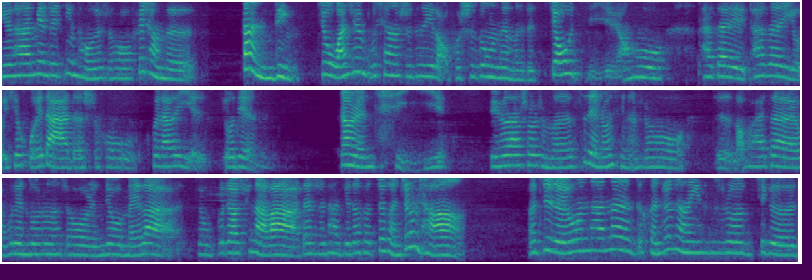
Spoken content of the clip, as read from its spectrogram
因为他面对镜头的时候非常的。淡定，就完全不像是自己老婆失踪那么的焦急。然后他在他在有一些回答的时候，回答的也有点让人起疑。比如说他说什么四点钟醒的时候，这老婆还在；五点多钟的时候人就没了，就不知道去哪了。但是他觉得这很正常。然后记者又问他，那很正常的意思是说，这个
